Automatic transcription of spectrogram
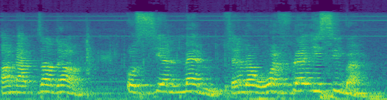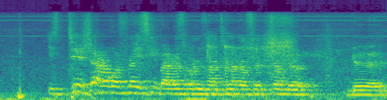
En attendant, au ciel même, c'est le reflet ici-bas. Déjà le reflet ici-bas lorsque nous entrons dans ce temps de, de,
